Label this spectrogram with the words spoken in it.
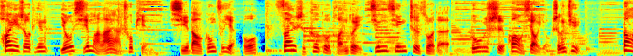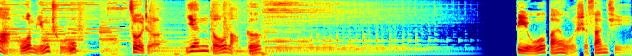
欢迎收听由喜马拉雅出品、喜道公子演播、三十刻度团队精心制作的都市爆笑有声剧《大国名厨》，作者烟斗老哥，第五百五十三集。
